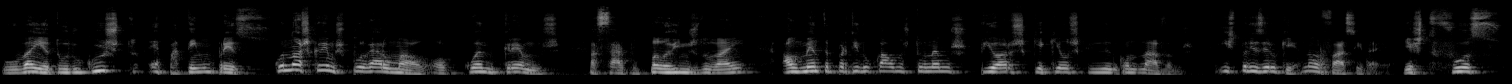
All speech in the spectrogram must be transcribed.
o bem a todo custo, é pá, tem um preço. Quando nós queremos purgar o mal ou quando queremos passar por paladinos do bem, aumenta a partir do qual nos tornamos piores que aqueles que condenávamos. Isto para dizer o quê? Não faço ideia. Este fosso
